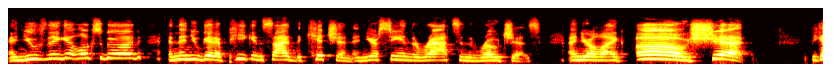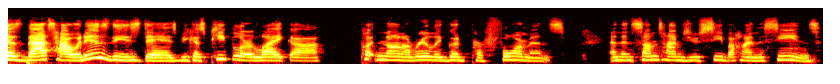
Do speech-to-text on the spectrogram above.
and you think it looks good. And then you get a peek inside the kitchen and you're seeing the rats and the roaches and you're like, oh shit. Because that's how it is these days because people are like, uh, putting on a really good performance and then sometimes you see behind the scenes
